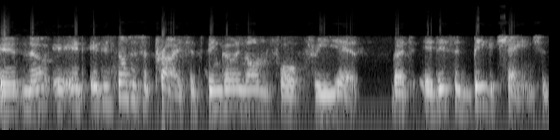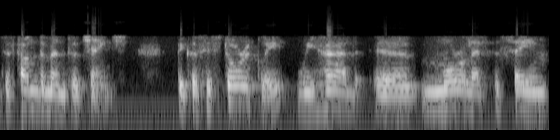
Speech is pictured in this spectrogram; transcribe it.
Uh, no, it, it is not a surprise. It's been going on for three years. But it is a big change. It's a fundamental change. Because historically, we had uh, more or less the same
